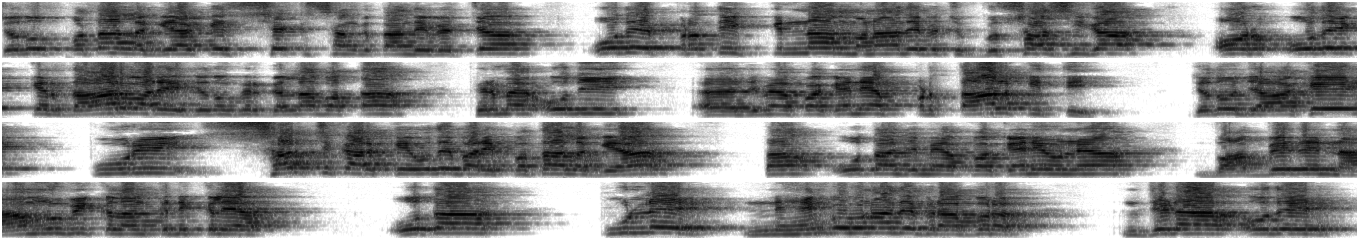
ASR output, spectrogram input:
ਜਦੋਂ ਪਤਾ ਲੱਗਿਆ ਕਿ ਸਿੱਖ ਸੰਗਤਾਂ ਦੇ ਵਿੱਚ ਉਹਦੇ ਪ੍ਰਤੀ ਕਿੰਨਾ ਮਨਾਂ ਦੇ ਵਿੱਚ ਗੁੱਸਾ ਸੀਗਾ ਔਰ ਉਹਦੇ ਕਿਰਦਾਰ ਬਾਰੇ ਜਦੋਂ ਫਿਰ ਗੱਲਾਂ ਬਾਤਾਂ, ਫਿਰ ਮੈਂ ਉਹਦੀ ਜਿਵੇਂ ਆਪਾਂ ਕਹਿੰਦੇ ਆ, ਪੜਤਾਲ ਕੀਤੀ। ਜਦੋਂ ਜਾ ਕੇ ਪੂਰੀ ਸਰਚ ਕਰਕੇ ਉਹਦੇ ਬਾਰੇ ਪਤਾ ਲੱਗਿਆ, ਤਾਂ ਉਹ ਤਾਂ ਜਿਵੇਂ ਆਪਾਂ ਕਹਿੰਦੇ ਹੁੰਨੇ ਆ ਬਾਬੇ ਦੇ ਨਾਮ ਨੂੰ ਵੀ ਕਲੰਕ ਨਿਕਲਿਆ। ਉਹ ਤਾਂ ਪੂਲੇ ਨਿਹੰਗ ਹੋਣਾ ਦੇ ਬਰਾਬਰ, ਜਿਹੜਾ ਉਹਦੇ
